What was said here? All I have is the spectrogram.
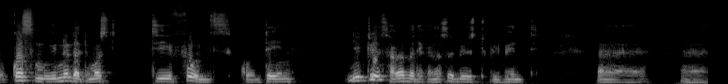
of course we know that most foods contain nutrients. However, they can also be used to prevent uh, uh,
